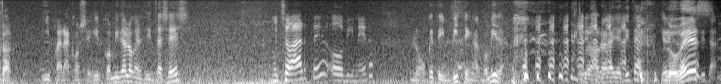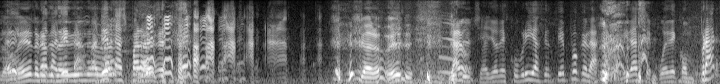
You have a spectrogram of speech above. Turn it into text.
Claro. Y para conseguir comida lo que necesitas es Mucho arte o dinero. no que te inviten a comida. ¿Quieres una galletita? ¿Quieres ¿Lo una ves? galletita? ¿Lo ves lo que una te está galleta, diciendo? Galletas para. Claro, ¿ves? Claro, o sea, yo descubrí hace un tiempo que la comida se puede comprar,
